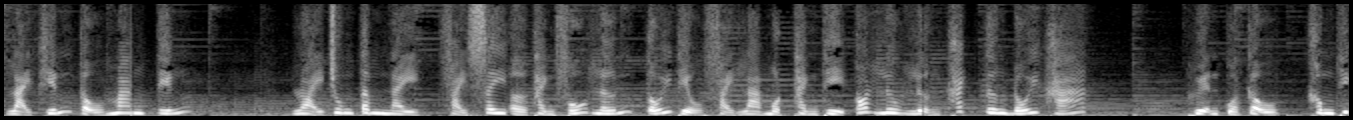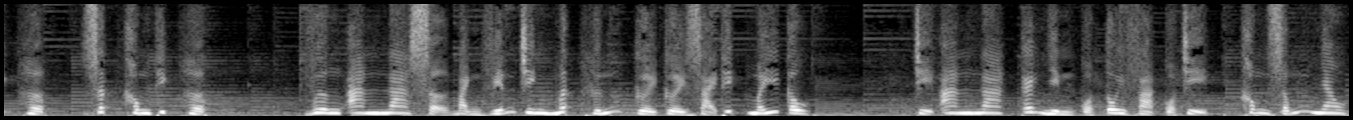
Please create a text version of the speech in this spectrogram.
Lại khiến cậu mang tiếng Loại trung tâm này phải xây ở thành phố lớn Tối thiểu phải là một thành thị có lưu lượng khách tương đối khá Huyện của cậu không thích hợp Rất không thích hợp Vương Anna sợ Bành Viễn Trinh mất hứng cười cười giải thích mấy câu Chị Anna, cái nhìn của tôi và của chị không giống nhau.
